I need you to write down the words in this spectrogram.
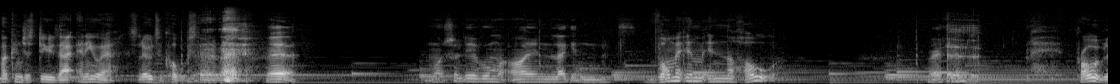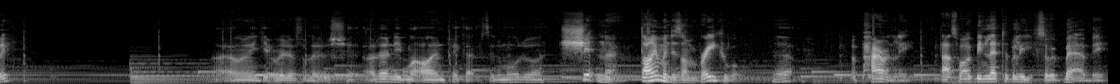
I can just do that anywhere. There's loads of cobblestone about. Yeah. What should I do with all my iron leggings? Vomit him in the hole. Reckon? Probably. Right, I'm gonna get rid of a load of shit. I don't need my iron pickaxe anymore, do I? Shit no. Diamond is unbreakable. Yeah. Apparently. That's what I've been led to believe, so it better be.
